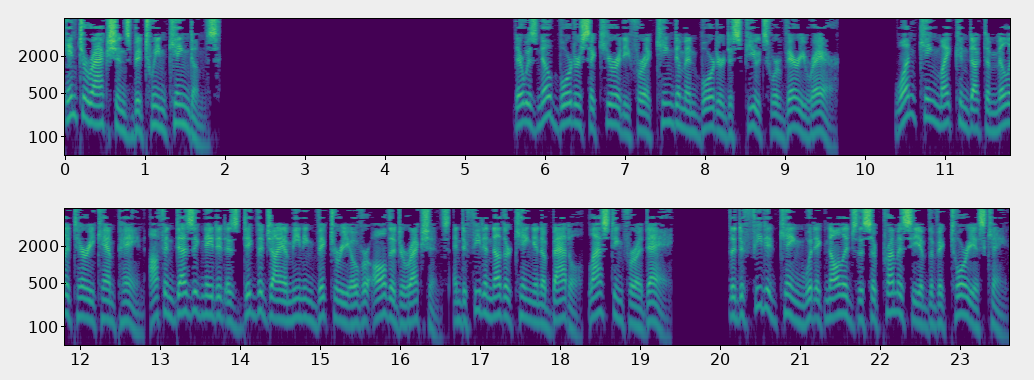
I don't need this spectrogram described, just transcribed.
Interactions between kingdoms There was no border security for a kingdom and border disputes were very rare. One king might conduct a military campaign often designated as Digvijaya meaning victory over all the directions and defeat another king in a battle, lasting for a day. The defeated king would acknowledge the supremacy of the victorious king.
